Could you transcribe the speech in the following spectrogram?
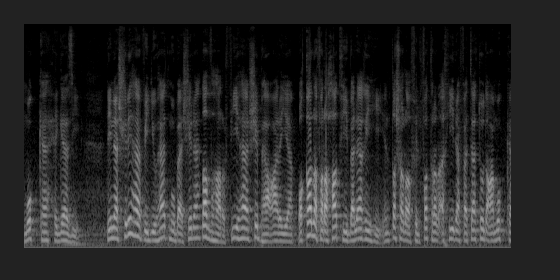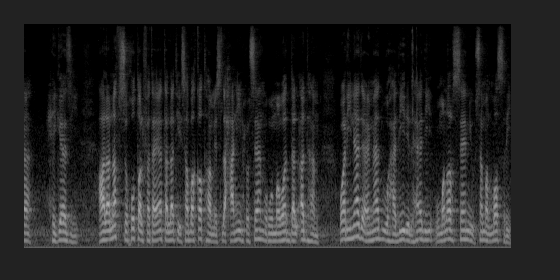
مكة حجازي. لنشرها فيديوهات مباشرة تظهر فيها شبه عارية. وقال فرحات في بلاغه انتشر في الفترة الأخيرة فتاة تدعى مكة حجازي. على نفس خطى الفتيات التي سبقتها مثل حنين حسام ومودة الأدهم وريناد عماد وهدير الهادي ومنار سامي وسما المصري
